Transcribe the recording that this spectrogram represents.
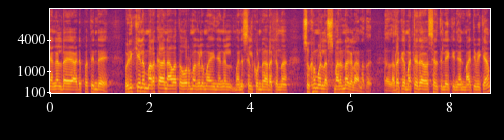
ഞങ്ങളുടെ അടുപ്പത്തിന്റെ ഒരിക്കലും മറക്കാനാവാത്ത ഓർമ്മകളുമായി ഞങ്ങൾ മനസ്സിൽ കൊണ്ട് നടക്കുന്ന സുഖമുള്ള സ്മരണകളാണത്. അതൊക്കെ മറ്റൊരു അവസരത്തിലേക്ക് ഞാൻ മാറ്റിവെക്കാം.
